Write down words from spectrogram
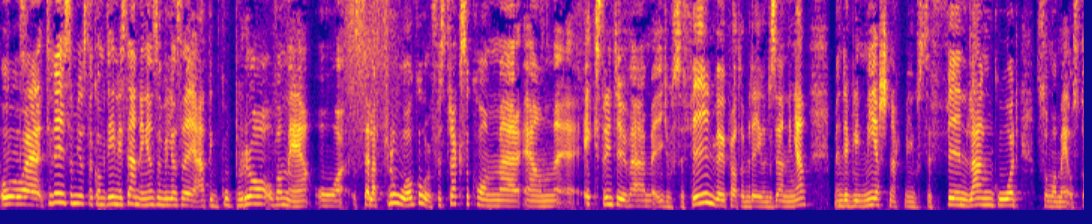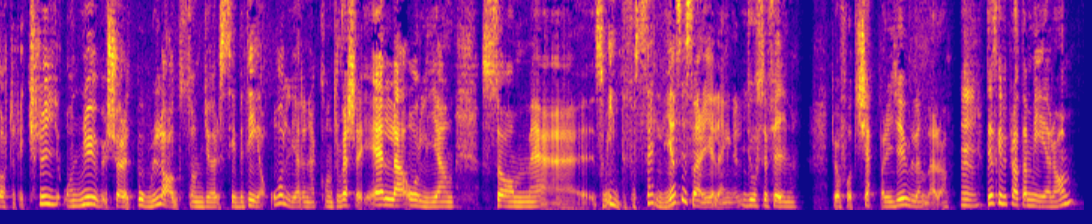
Och eh, till dig som just har kommit in i sändningen så vill jag säga att det går bra att vara med och ställa frågor. För strax så kommer en eh, extra intervju här med Josefin. Vi har ju pratat med dig under sändningen. Men det blir mer snack med Josefin Langgård som var med och startade Kry och nu kör ett bolag som gör CBD-olja. Den här kontroversiella oljan som, eh, som inte får säljas i Sverige längre. Josefin, du har fått käppar i hjulen där. Då. Mm. Det ska vi prata mer om.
